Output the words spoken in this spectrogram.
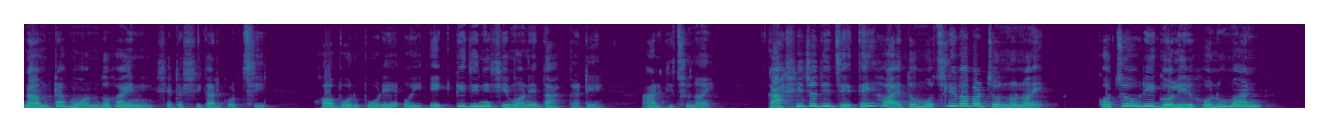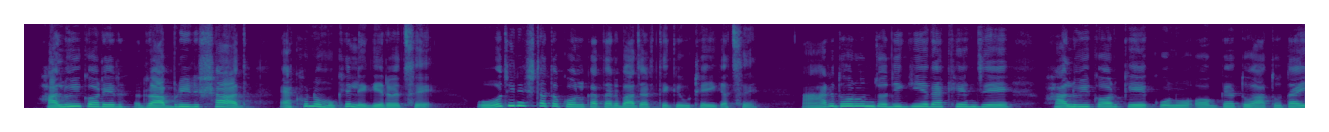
নামটা মন্দ হয়নি, সেটা স্বীকার করছি। খবর পড়ে ওই একটি জিনিসই মনে দাগ কাটে, আর কিছু নয়। কাশি যদি যেতেই হয় তো মছলি বাবার জন্য নয়। কচৌরি গলির হনুমান, হালুইকরের রাবড়ির স্বাদ এখনও মুখে লেগে রয়েছে। ও জিনিসটা তো কলকাতার বাজার থেকে উঠেই গেছে। আর ধরুন যদি গিয়ে দেখেন যে হালুইকরকে কোনো অজ্ঞাত আততাই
